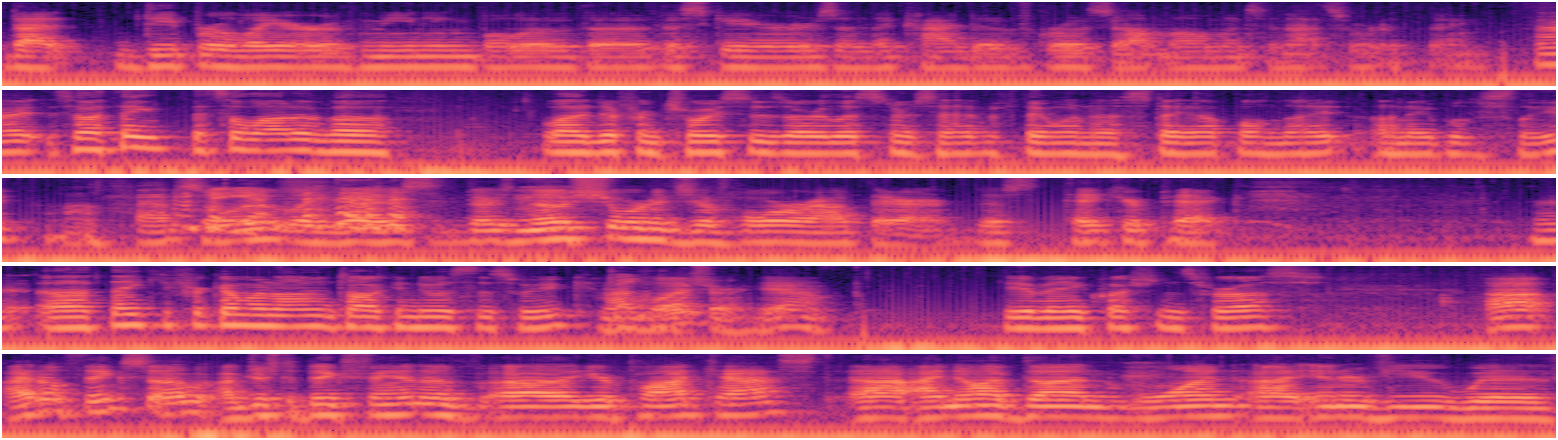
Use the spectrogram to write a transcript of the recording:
that deeper layer of meaning below the the scares and the kind of gross out moments and that sort of thing All right. So I think that's a lot of uh, a lot of different choices our listeners have if they want to stay up all night unable to sleep. Uh, absolutely there's there's no shortage of horror out there just take your pick all right, uh, thank you for coming on and talking to us this week. my pleasure yeah Do you have any questions for us? Uh, I don't think so. I'm just a big fan of uh, your podcast. Uh, I know I've done one uh, interview with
